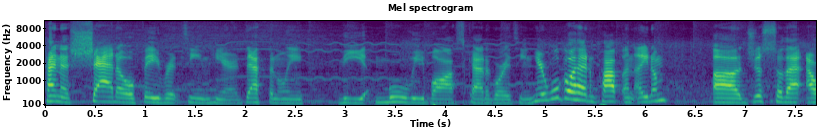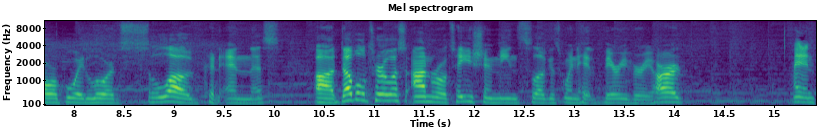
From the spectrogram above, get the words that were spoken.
kind of shadow favorite team here, definitely the movie boss category team. Here, we'll go ahead and pop an item uh, just so that our boy Lord Slug could end this. Uh, double Turles on rotation means Slug is going to hit very, very hard. And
